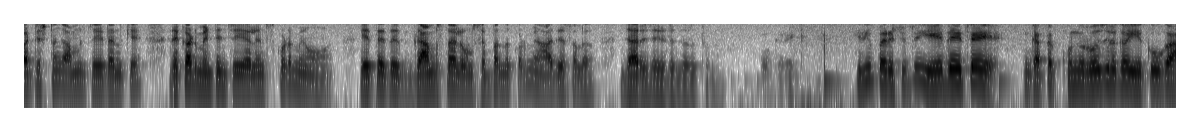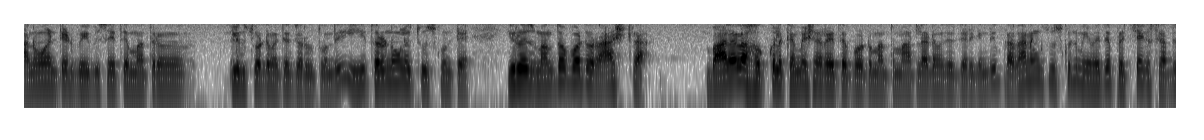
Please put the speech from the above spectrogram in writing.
పటిష్టంగా అమలు చేయడానికి రికార్డు మెయింటైన్ చేయాలని కూడా మేము ఏదైతే గ్రామ స్థాయిలో ఉన్న సిబ్బందికి కూడా మేము ఆదేశాలు జారీ చేయడం జరుగుతుంది. Okay right. ఇది పరిస్థితి. ఏదైతే గత కొన్ని రోజులుగా ఎక్కువగా అన్వాంటెడ్ బేబీస్ అయితే మాత్రం వెలుగు చూడడం అయితే జరుగుతుంది. ఈ తరుణంలో చూసుకుంటే ఈరోజు మనతో పాటు రాష్ట్ర బాలల హక్కుల కమిషనర్ అయితే పాటు మనతో మాట్లాడడం అయితే జరిగింది. ప్రధానంగా చూసుకుంటే మేమైతే ప్రత్యేక శ్రద్ధ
